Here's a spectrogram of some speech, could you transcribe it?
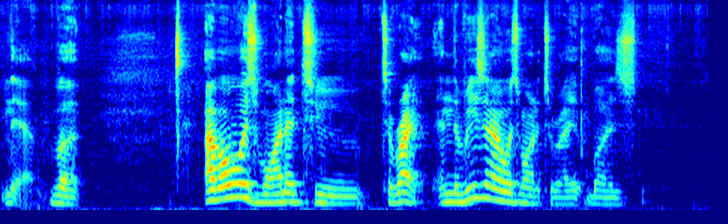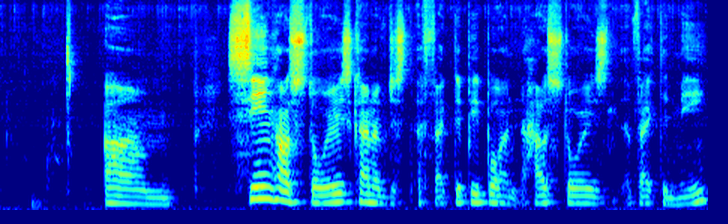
yeah, but I've always wanted to to write, and the reason I always wanted to write was, um, seeing how stories kind of just affected people and how stories affected me.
